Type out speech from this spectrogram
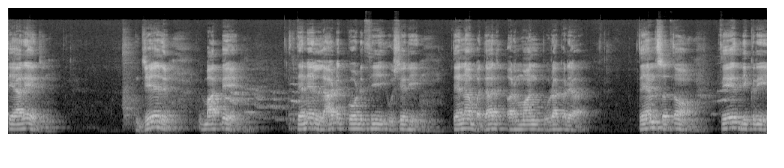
ત્યારે જ જે બાપે તેને લાડકોડથી ઉછેરી તેના બધા જ અરમાન પૂરા કર્યા. તેમ છતાં તે દીકરી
